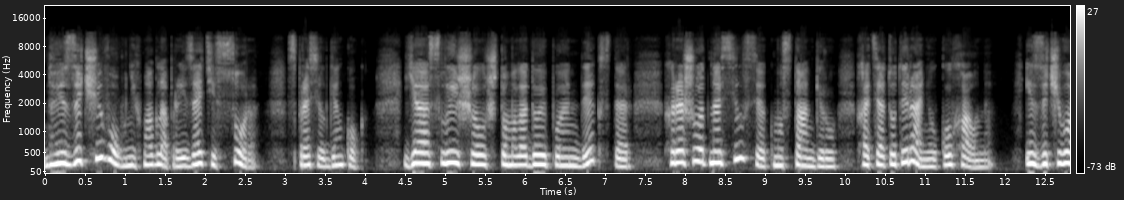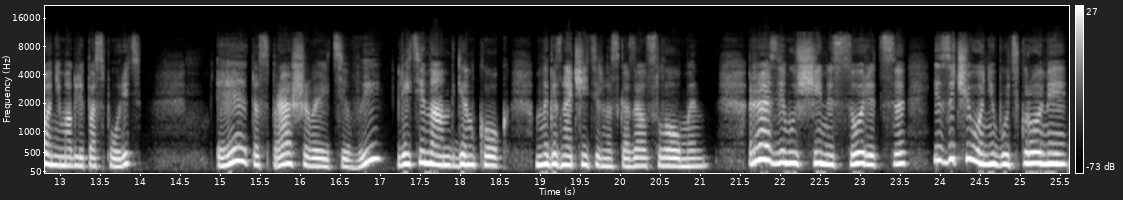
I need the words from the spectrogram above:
Но из-за чего у них могла произойти ссора? Спросил Генкок. Я слышал, что молодой Пойндекстер хорошо относился к Мустангеру, хотя тот и ранил Колхауна, из-за чего они могли поспорить. «Это спрашиваете вы, лейтенант Генкок?» — многозначительно сказал Слоумен. «Разве мужчины ссорятся из-за чего-нибудь, кроме...»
